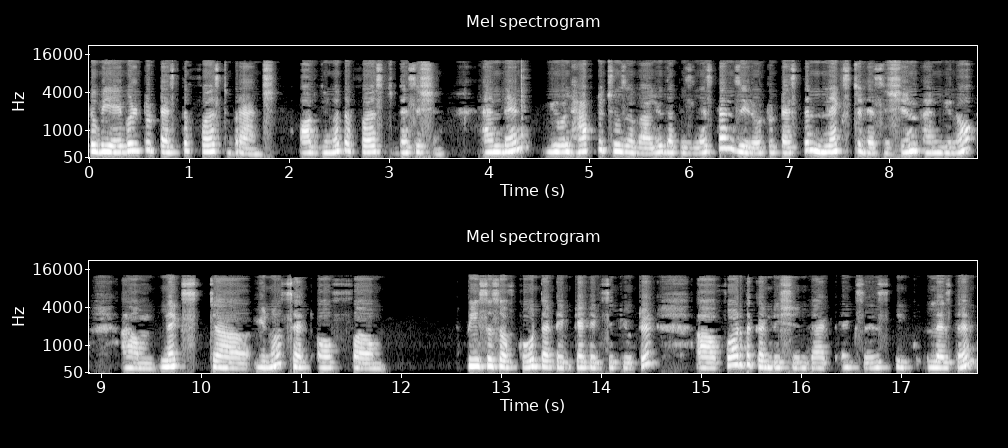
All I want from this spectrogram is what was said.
to be able to test the first branch or you know the first decision and then you will have to choose a value that is less than 0 to test the next decision and you know um, next uh, you know set of um, pieces of code that get executed uh, for the condition that x is less than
